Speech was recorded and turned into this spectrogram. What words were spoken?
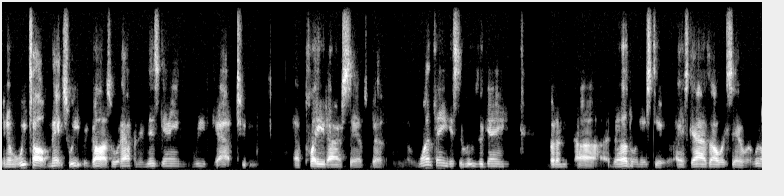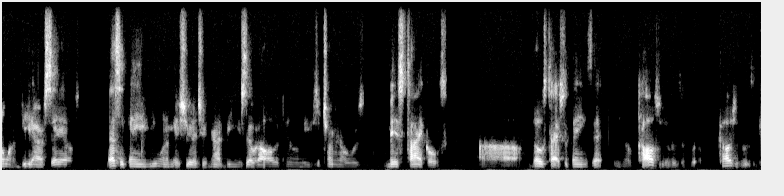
you know, when we talk next week, regardless of what happened in this game, we've got to have played ourselves better. You know, one thing is to lose a game, but uh, the other one is to, as guys always say, well, we don't want to beat ourselves. That's the thing. You want to make sure that you're not beating yourself with all the penalties, the turnovers, missed tackles, uh, those types of things that you know cause you to lose a cause you to lose a game.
